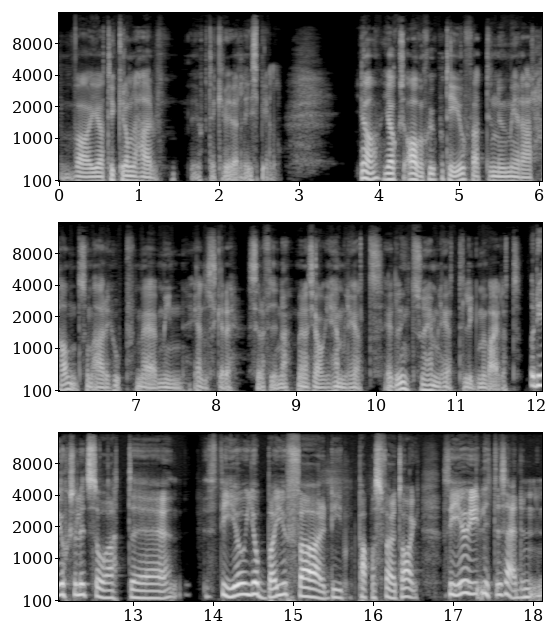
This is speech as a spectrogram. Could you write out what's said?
Vad jag tycker om det här upptäcker vi väl i spel. Ja, jag är också avundsjuk på Theo för att det numera är han som är ihop med min älskade Serafina. Medan jag i hemlighet, eller inte så hemlighet, ligger med Violet. Och det är också lite så att eh, Theo jobbar ju för din pappas företag. Theo är ju lite så här den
